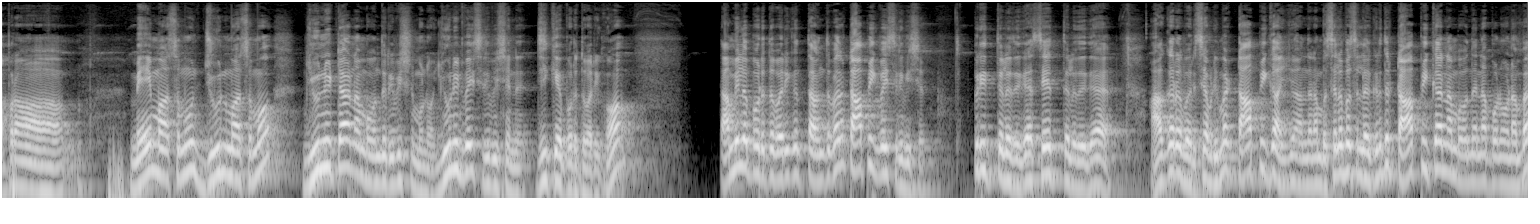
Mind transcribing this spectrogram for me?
அப்புறம் மே மாதமும் ஜூன் மாதமும் யூனிட்டாக நம்ம வந்து ரிவிஷன் பண்ணுவோம். யூனிட் வைஸ் ரிவிஷனு ஜிகே பொறுத்த வரைக்கும். தமிழை பொறுத்த வரைக்கும் தகுந்த டாபிக் வைஸ் ரிவிஷன் பிரித்து எழுதுக சேர்த்து எழுதுக அகர வரிசை அப்படி மாதிரி டாப்பிக்காக அந்த நம்ம சிலபஸில் இருக்கிறது டாப்பிக்காக நம்ம வந்து என்ன பண்ணுவோம்? நம்ம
